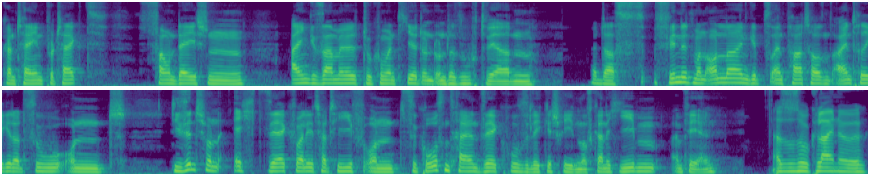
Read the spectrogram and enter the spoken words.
Contain, Protect Foundation eingesammelt, dokumentiert und untersucht werden. Das findet man online, gibt es ein paar tausend Einträge dazu und die sind schon echt sehr qualitativ und zu großen Teilen sehr gruselig geschrieben. Das kann ich jedem empfehlen. Also so kleine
